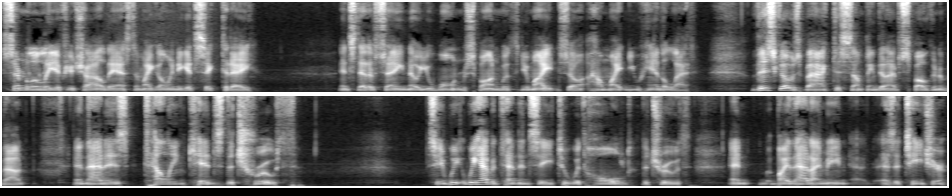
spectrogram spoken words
Similarly, if your child asks, Am I going to get sick today? Instead of saying, No, you won't, respond with, You might. So, how might you handle that? This goes back to something that I've spoken about, and that is telling kids the truth. See, we, we have a tendency to withhold the truth. And by that I mean, as a teacher,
